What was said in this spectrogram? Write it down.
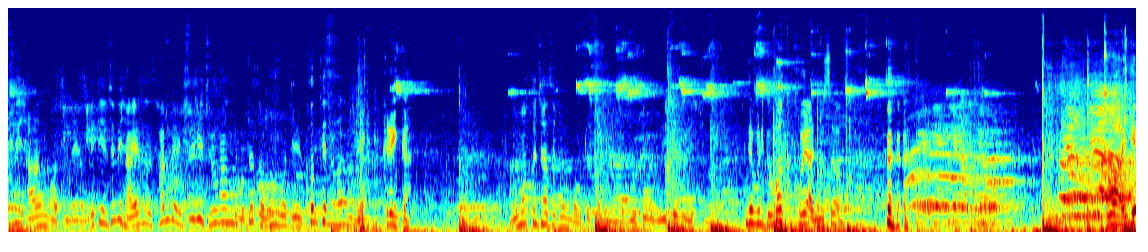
수비 잘하는 것 같은데 우리 팀 수비 잘해서 3점 슛이 들어가는 건 어쩔 수 없는 거지 컨택을 하는데 그러니까. 노마큰 차서 주는 거 어쩔 수 없는 거지 보통 우리 팀은 있지만 근데 우리 노마크 거의 안 줬어. 와 이게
